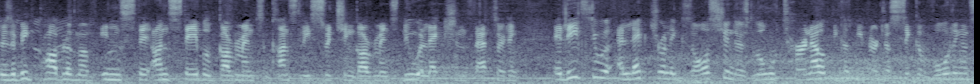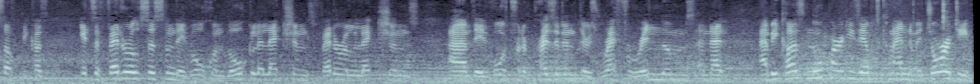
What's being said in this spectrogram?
there's a big problem of unstable governments and constantly switching governments, new elections, that sort of thing it leads to electoral exhaustion. There's low turnout because people are just sick of voting and stuff because it's a federal system. They vote on local elections, federal elections, and they vote for the president. There's referendums and that. And because no party is able to command a majority,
